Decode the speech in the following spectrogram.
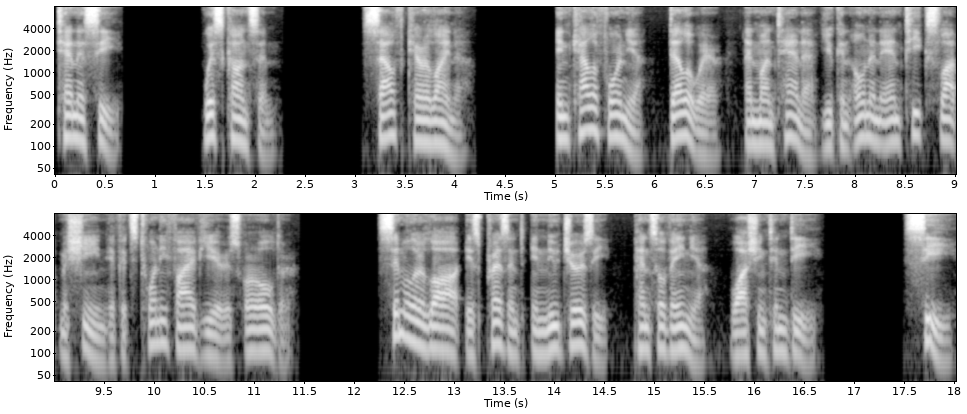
Tennessee, Wisconsin, South Carolina. In California, Delaware, and Montana you can own an antique slot machine if it's 25 years or older. Similar law is present in New Jersey, Pennsylvania, Washington, D.C.,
